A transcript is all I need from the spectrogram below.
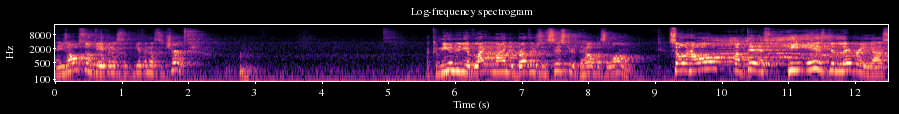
And he's also given us, given us a church. A community of like minded brothers and sisters to help us along. So, in all of this, He is delivering us,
